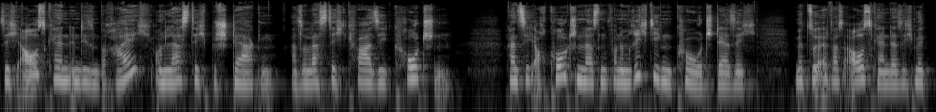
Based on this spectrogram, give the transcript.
sich auskennen in diesem Bereich und lass dich bestärken. Also lass dich quasi coachen. Du kannst dich auch coachen lassen von einem richtigen Coach, der sich mit so etwas auskennt, der sich mit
